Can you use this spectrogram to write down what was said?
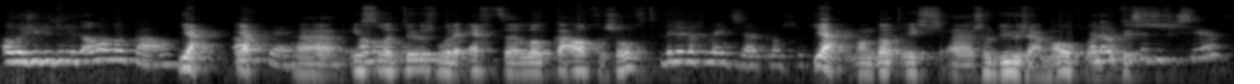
Oh, dus jullie doen het allemaal lokaal? Ja, ja. Okay. Uh, installateurs allemaal... worden echt uh, lokaal gezocht. Binnen de gemeente Zuidplas dus? Ja, want dat is zo duurzaam mogelijk. En ook gecertificeerd?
